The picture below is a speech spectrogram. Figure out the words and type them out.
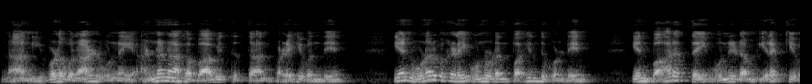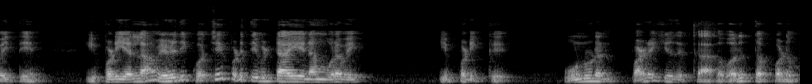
நான் இவ்வளவு நாள் உன்னை அண்ணனாக பாவித்துத்தான் பழகி வந்தேன். என் உணர்வுகளை உன்னுடன் பகிர்ந்து கொண்டேன். என் பாரத்தை உன்னிடம் இறக்கி வைத்தேன். இப்படியெல்லாம் எழுதி கொச்சைப்படுத்தி விட்டாயே நம் உறவை. இப்படிக்கு உன்னுடன் பழகியதற்காக வருத்தப்படும்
